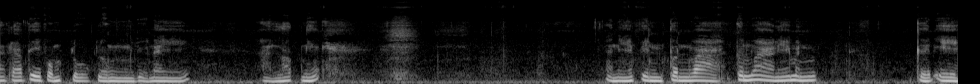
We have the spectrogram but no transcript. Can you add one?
นะครับ ที่ผมปลูกลงอยู่ในล็อกนี้ อันนี้เป็นต้นว่าต้นว่านี้มันเกิดเอง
